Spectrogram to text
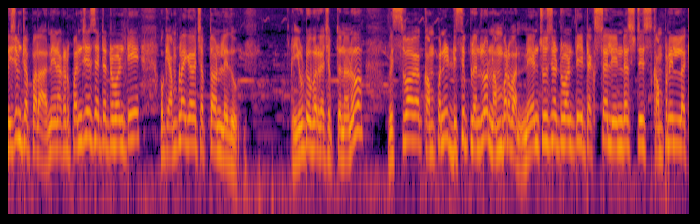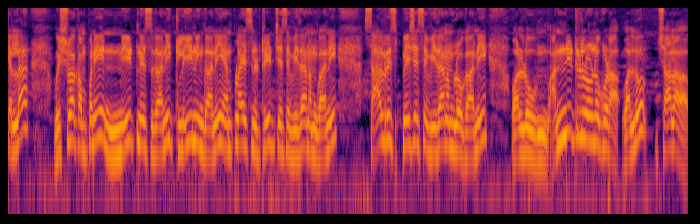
నిజం చెప్పాలా? నేను అక్కడ పనిచేసేటటువంటి ఒక ఎంప్లాయీగా చెప్తాను లేదు యూట్యూబర్గా చెప్తున్నాను. విశ్వ కంపెనీ డిసిప్లిన్లో నంబర్ వన్. నేను చూసినటువంటి టెక్స్టైల్ ఇండస్ట్రీస్ కంపెనీలకెల్లా విశ్వ కంపెనీ నీట్నెస్ కానీ క్లీనింగ్ కానీ ఎంప్లాయీస్ని ట్రీట్ చేసే విధానం కానీ శాలరీస్ పే చేసే విధానంలో కానీ వాళ్ళు అన్నిటిలోనూ కూడా వాళ్ళు చాలా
